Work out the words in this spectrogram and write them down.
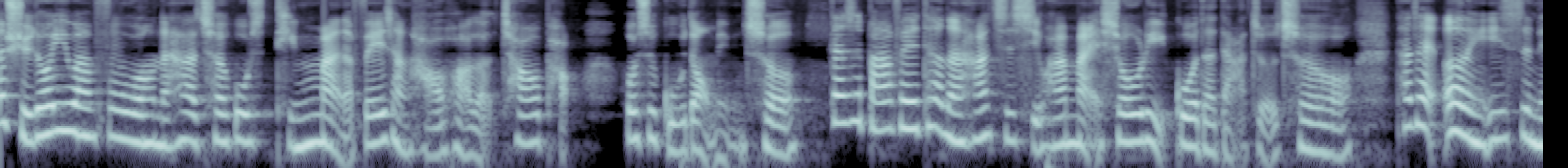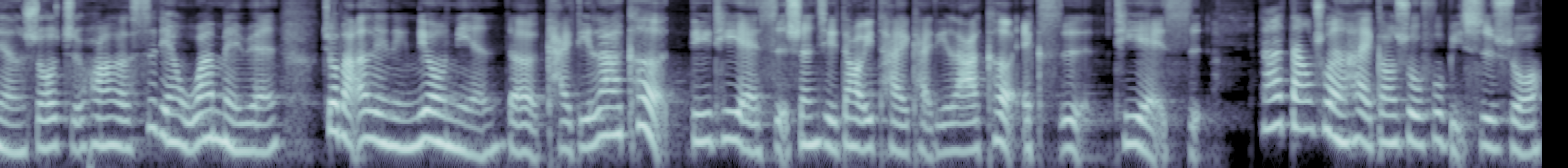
那许多亿万富翁呢，他的车库是停满了非常豪华的超跑。或是古董名车，但是巴菲特呢，他只喜欢买修理过的打折车哦。他在二零一四年的时候，只花了四点五万美元，就把二零零六年的凯迪拉克 DTS 升级到一台凯迪拉克 XTS。他当初呢，他也告诉富比士说，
